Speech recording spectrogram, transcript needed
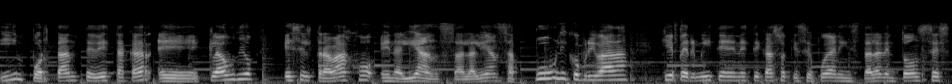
importante destacar, eh, Claudio, es el trabajo en alianza, la alianza público-privada que permite en este caso que se puedan instalar entonces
